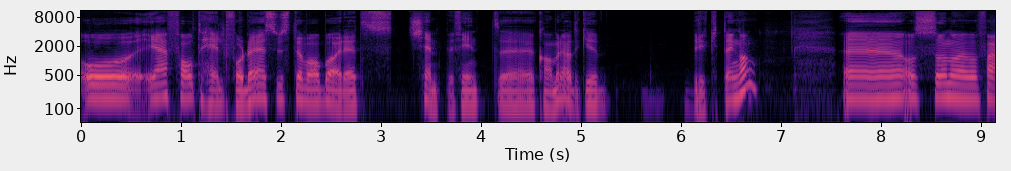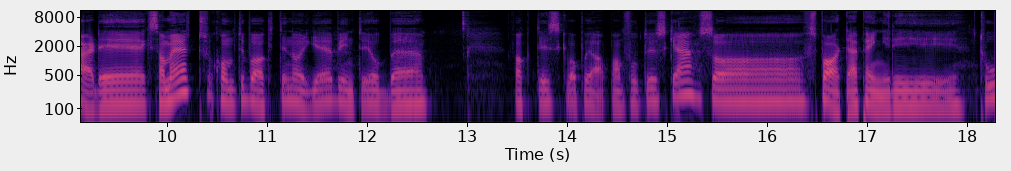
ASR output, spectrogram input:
Og jeg falt helt for det. Jeg syns det var bare et kjempefint kamera. Jeg hadde ikke brukt det engang. Og så når jeg var ferdig eksamert, kom tilbake til Norge, begynte å jobbe Faktisk var på Japan-foto, husker jeg. Så sparte jeg penger i to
